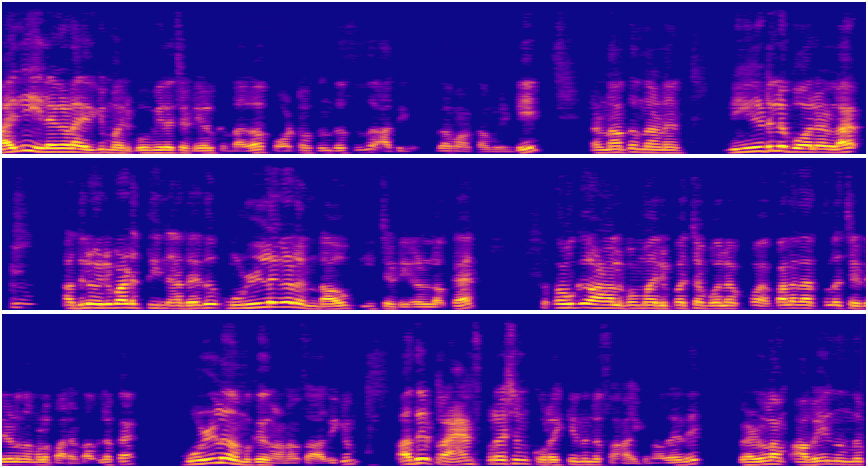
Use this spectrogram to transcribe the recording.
വലിയ ഇലകളായിരിക്കും മരുഭൂമിയിലെ ചെടികൾക്ക് ഉണ്ടാകുക ഫോട്ടോസിന്തസിസ് അധികമാക്കാൻ വേണ്ടി. രണ്ടാമത്തെ എന്താണ്? നീഡിൽ പോലെയുള്ള അതിൽ ഒരുപാട് തിൻ അതായത് മുള്ളുകൾ ഉണ്ടാവും ഈ ചെടികളിലൊക്കെ. നമുക്ക് കാണാമല്ലോ ഇപ്പൊ മരുപ്പച്ച പോലെ പലതരത്തിലുള്ള ചെടികൾ നമ്മൾ പറയുന്നത്. അതിലൊക്കെ മുള്ള് നമുക്ക് കാണാൻ സാധിക്കും. അത് ട്രാൻസ്പിറേഷൻ കുറയ്ക്കുന്നതിന് സഹായിക്കുന്നു. അതായത് വെള്ളം അവയിൽ നിന്ന്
